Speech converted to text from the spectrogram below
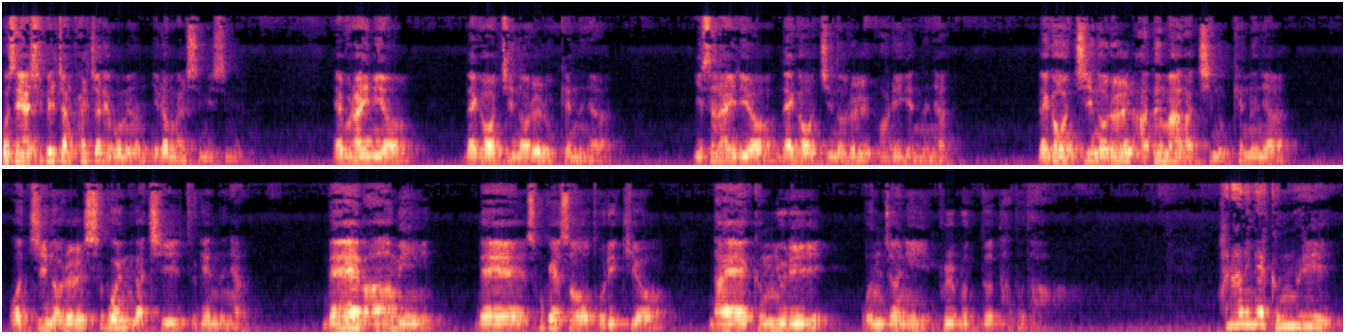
호세아 11장 8절에 보면 이런 말씀이 있습니다. 에브라임이여 내가 어찌 너를 놓겠느냐 이스라엘이여 내가 어찌 너를 버리겠느냐 내가 어찌 너를 아드마 같이 놓겠느냐 어찌 너를 스보임 같이 두겠느냐 내 마음이 내 속에서 돌이키어 나의 극률이 온전히 불붙듯 하도다. 하나님의 극률이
